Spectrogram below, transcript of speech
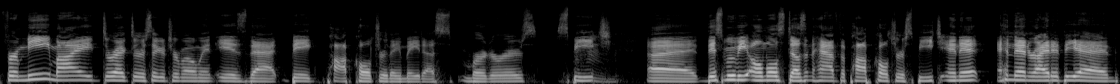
For me, my director signature moment is that big pop culture they made us murderers speech. Uh, this movie almost doesn't have the pop culture speech in it, and then right at the end,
